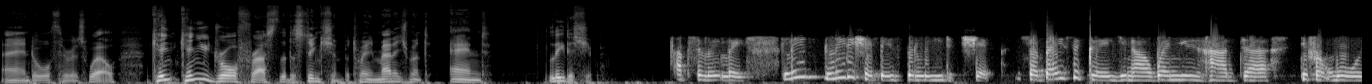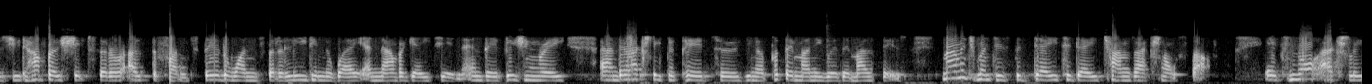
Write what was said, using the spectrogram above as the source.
and author as well. Can can you draw for us the distinction between management and leadership? Absolutely. Lead, leadership is the lead ship. So basically, you know, when you had uh, different wars, you'd have those ships that are out the front. They're the ones that are leading the way and navigating, and they're visionary, and they're actually prepared to, you know, put their money where their mouth is. Management is the day-to-day transactional stuff. It's not actually,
